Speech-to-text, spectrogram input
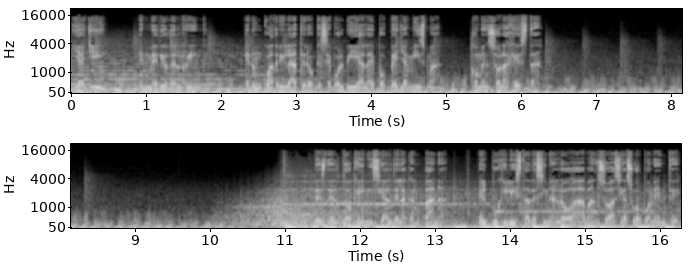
Y allí, en medio del ring, en un cuadrilátero que se volvía la epopeya misma, comenzó la gesta. Desde el toque inicial de la campana, el pugilista de Sinaloa avanzó hacia su oponente,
